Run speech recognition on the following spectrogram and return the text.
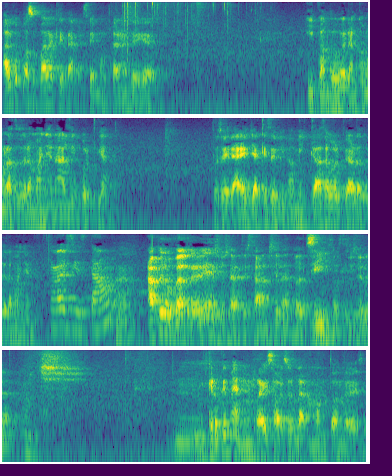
Algo pasó para que también se montara en ese video. Y cuando eran como las 2 de la mañana, alguien golpeando. Pues era ella que se vino a mi casa a golpear a las 2 de la mañana. A ver si estaba. Ah. Ah, pero fue al revés, o sea, te estaban celando a ti. Sí, no sí, tú sí. cela- Mm, creo que me han revisado el celular un montón de veces.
